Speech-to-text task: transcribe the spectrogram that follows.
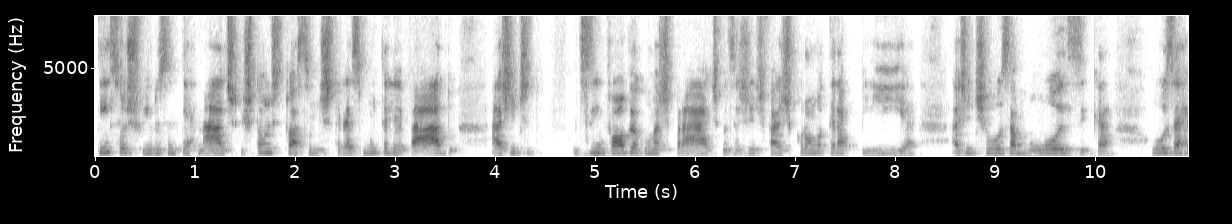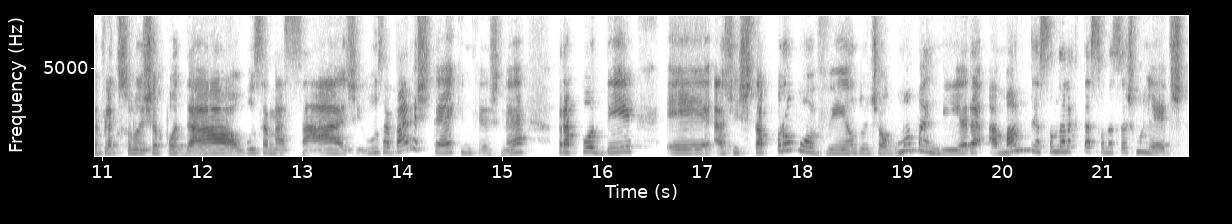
tem seus filhos internados, que estão em situação de estresse muito elevado, a gente desenvolve algumas práticas, a gente faz cromoterapia, a gente usa música, usa reflexologia podal, usa massagem, usa várias técnicas, né, para poder é, a gente estar tá promovendo de alguma maneira a manutenção da lactação dessas mulheres.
